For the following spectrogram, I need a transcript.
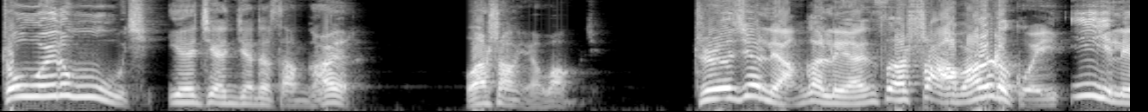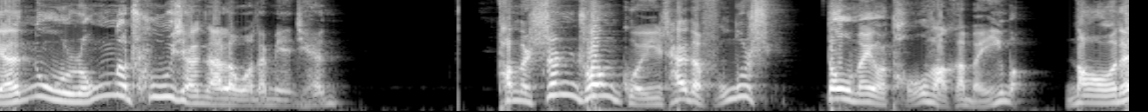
周围的雾气也渐渐的散开了。我上眼望去，只见两个脸色煞白的鬼一脸怒容的出现在了我的面前。他们身穿鬼差的服饰。都没有头发和眉毛，脑袋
